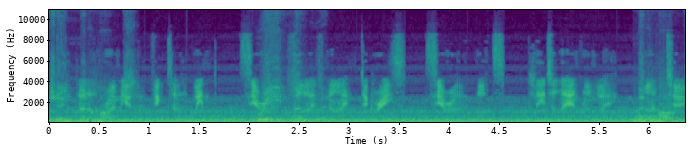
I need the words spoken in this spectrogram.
Approaching Papa minimums. Romeo Victor wind zero five nine degrees zero knots. Clear to land runway. One, two.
